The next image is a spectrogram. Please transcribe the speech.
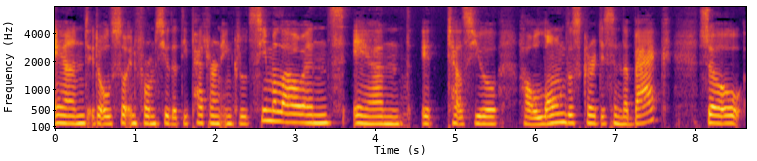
And it also informs you that the pattern includes seam allowance and it tells you how long the skirt is in the back. So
